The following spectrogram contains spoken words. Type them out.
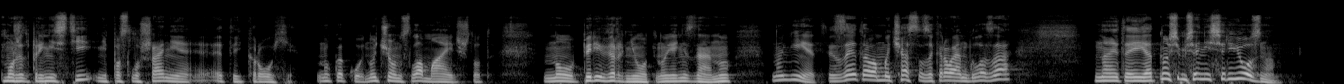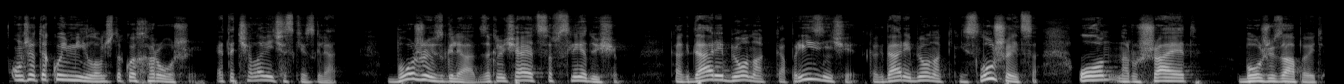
может принести непослушание этой крохи? Ну какой? Ну что, он сломает что-то? Ну перевернет? Ну я не знаю. Ну, ну нет. Из-за этого мы часто закрываем глаза на это и относимся несерьезно. Он же такой милый, он же такой хороший. Это человеческий взгляд. Божий взгляд заключается в следующем. когда ребенок капризничает, когда ребенок не слушается, он нарушает Божью заповедь.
